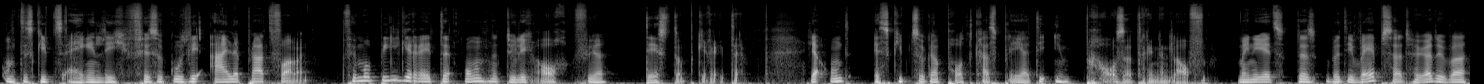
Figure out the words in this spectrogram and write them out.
Und das gibt es eigentlich für so gut wie alle Plattformen. Für Mobilgeräte und natürlich auch für Desktop-Geräte. Ja, und es gibt sogar Podcast-Player, die im Browser drinnen laufen. Wenn ihr jetzt das über die Website hört, über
